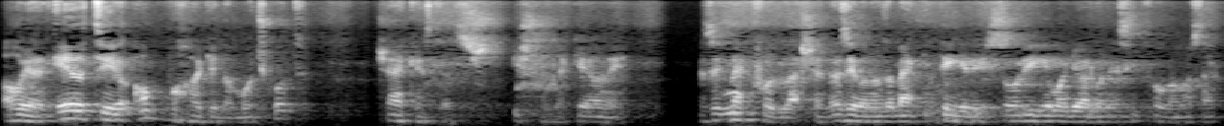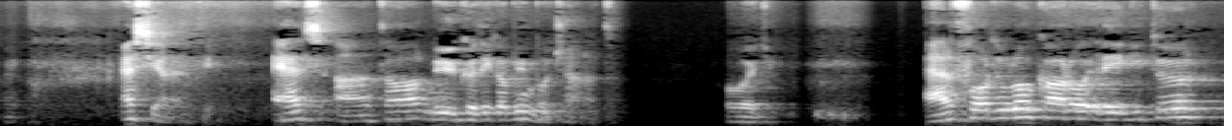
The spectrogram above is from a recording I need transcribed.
Ahogyan éltél, abba hagyod a mocskot, és elkezdesz Istennek élni. Ez egy megfordulás jelent, ezért van az a megtérés szó, régi magyarban ezt így fogalmazták meg. Ezt jelenti ez által működik a bűnbocsánat. Hogy elfordulok arról régitől,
